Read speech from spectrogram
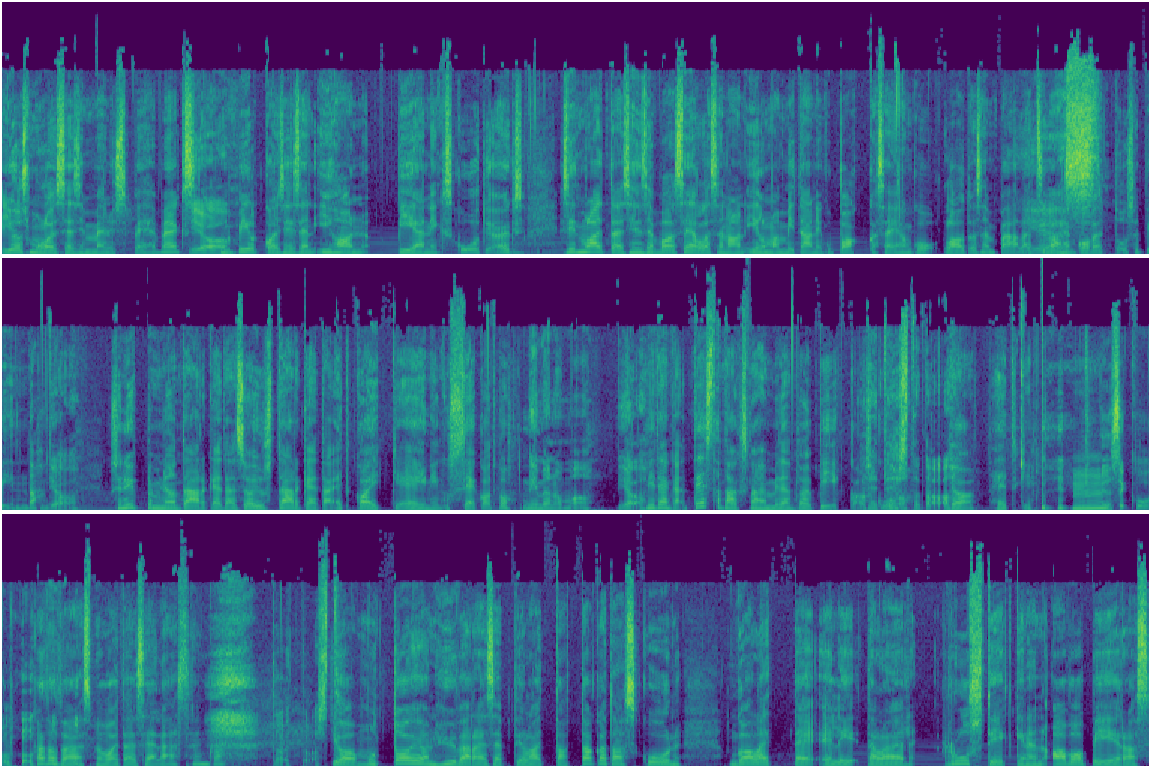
jos mulla olisi esim. mennyt se pehmeäksi, Joo. mä pilkkoisin sen ihan pieniksi kuutioiksi. Ja sitten mä laittaisin sen vaan sellaisenaan ilman mitään niinku pakkasen jonkun lautasen päällä, että se Yes. vähän kovettuu se pinta. joo, Se nyppiminen on tärkeää ja se on just tärkeää, että kaikki ei niinku sekoitu. nimenomaan, joo. Mitenkä, testataanko vähän, miten toi piikkaus kuuluu? testataan. Joo, hetki. Mm. Ja se kuuluu, Katsotaan, jos me voitaisiin elää sen kanssa. toivottavasti. Joo, mutta toi on hyvä resepti laittaa takataskuun. Galette, eli tällainen rustiikkinen avopiiras.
